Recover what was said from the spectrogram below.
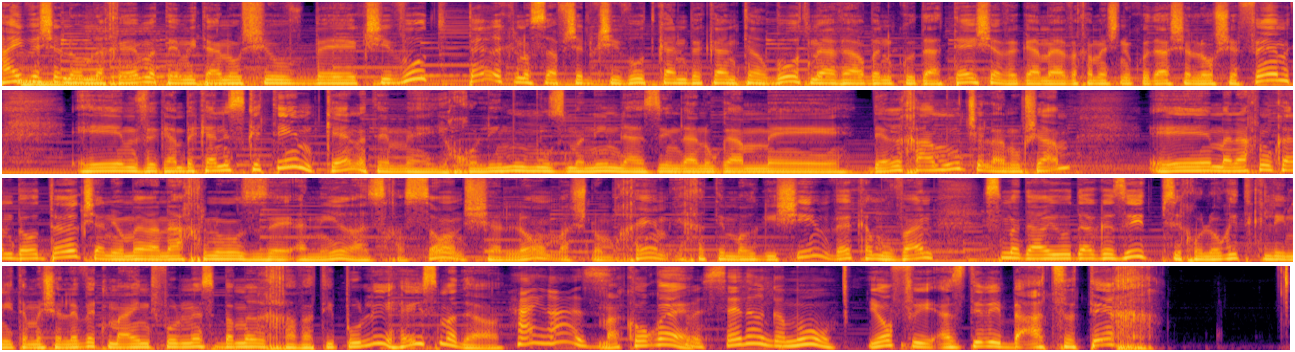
היי ושלום לכם, אתם איתנו שוב בקשיבות, פרק נוסף של קשיבות כאן בכאן תרבות, 104.9 וגם 105.3 FM, אמ, וגם בכאן הסכתים, כן, אתם אה, יכולים ומוזמנים להאזין לנו גם אה, דרך העמוד שלנו שם. אמ, אנחנו כאן בעוד פרק, שאני אומר אנחנו זה אני, רז חסון, שלום, מה שלומכם, איך אתם מרגישים, וכמובן סמדר יהודה גזית, פסיכולוגית קלינית המשלבת מיינדפולנס במרחב הטיפולי. היי סמדר. היי רז. מה קורה? בסדר גמור. יופי, אז תראי, בעצתך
